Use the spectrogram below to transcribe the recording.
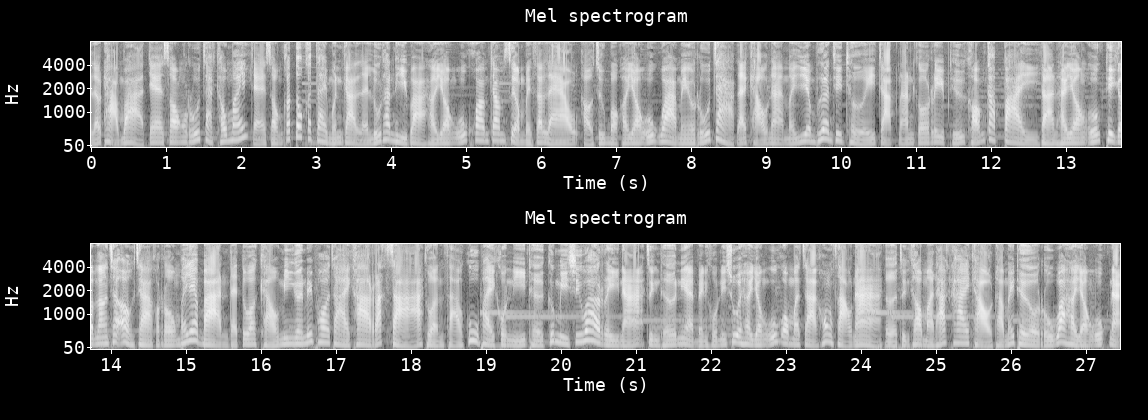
แล้วถามว่าแจซองรู้จักเขาไหมแจซองก็ตกกระจเหมือนกันและรู้ทันทีว่าฮยองอุกความจำเสื่อมไปซะแล้ว เขาจึงบอกฮยองอุกว่าไม่รู้จักและเขาน่ะมาเยี่ยมเพื่อนเฉยๆจากนั้นก็รีบถือของกลับไปด่านฮยองอุกที่กำลังจะออกจากโรงพยาบาล แต่ตัวเขามีเงินไม่พอจ่ายค่ารักษา ส่วนสาวกู้ภัยคนนี้เธอก็มีชื่อว่ารีนะจึงเธอเนี่ยเป็นคนที่ช่วยฮยองอุกออกมาจากห้องสาวหน้า เธอจึงเข้ามาทักทายเขาทำให้เธอรู้ว่าฮยองอุกน่ะ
